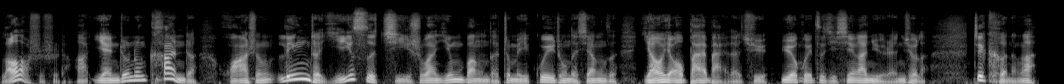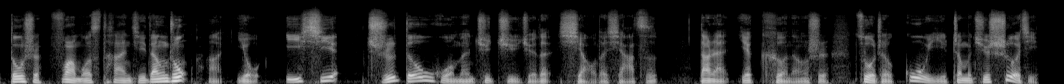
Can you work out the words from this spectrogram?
老老实实的啊，眼睁睁看着华生拎着疑似几十万英镑的这么一贵重的箱子，摇摇摆摆的去约会自己心爱女人去了。这可能啊，都是福尔摩斯探案集当中啊有一些值得我们去咀嚼的小的瑕疵。当然，也可能是作者故意这么去设计，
